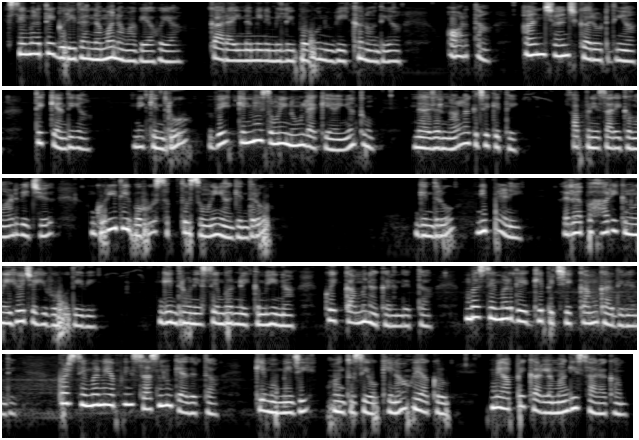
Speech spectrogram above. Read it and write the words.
ਸਿਮਰ ਤੇ ਗੁਰੀ ਦਾ ਨਵਾਂ ਨਵਾਂ ਵਿਆਹ ਹੋਇਆ। ਘਰ ਆਈ ਨਵੀਂ ਨਵੀਂ ਲਈ ਬਹੂ ਨੂੰ ਵੇਖਣ ਆਉਂਦੀਆਂ। ਔਰਤਾਂ ਅੰਜ ਅੰਜ ਕਰ ਉੱਠਦੀਆਂ ਤੇ ਕਹਿੰਦੀਆਂ ਨੀ ਕਿੰਦਰੋ ਵੇਖ ਕਿੰਨੀ ਸੋਹਣੀ ਨੂੰ ਲੈ ਕੇ ਆਈਆਂ ਤੂੰ। ਨਜ਼ਰ ਨਾ ਲੱਗ ਜੇ ਕਿਤੇ। ਆਪਣੇ ਸਾਰੇ ਗਵਾਂਢ ਵਿੱਚ ਗੁਰੀ ਦੀ ਬਹੂ ਸਭ ਤੋਂ ਸੋਹਣੀ ਆ ਗਿੰਦਰੋ। ਗਿੰਦਰੋ, ਨੀ ਭੈਣੇ, ਰੱਬ ਹਰ ਇੱਕ ਨੂੰ ਇਹੋ ਜਿਹੀ ਬਹੂ ਦੇਵੇ। ਗਿੰਦਰੂ ਨੇ ਸਿਮਰ ਨੂੰ ਇੱਕ ਮਹੀਨਾ ਕੋਈ ਕੰਮ ਨਾ ਕਰਨ ਦਿੱਤਾ। ਬਸ ਸਿਮਰ ਦੇ ਅੱਗੇ ਪਿੱਛੇ ਕੰਮ ਕਰਦੀ ਰਹਿੰਦੀ। ਪਰ ਸਿਮਰ ਨੇ ਆਪਣੀ ਸੱਸ ਨੂੰ ਕਹਿ ਦਿੱਤਾ ਕਿ, ਮੰਮੀ ਜੀ, ਹੁਣ ਤੁਸੀਂ ਔਖੇ ਨਾ ਹੋਇਆ ਕਰੋ। ਮੈਂ ਆਪੇ ਕਰ ਲਵਾਂਗੀ ਸਾਰਾ ਕੰਮ।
